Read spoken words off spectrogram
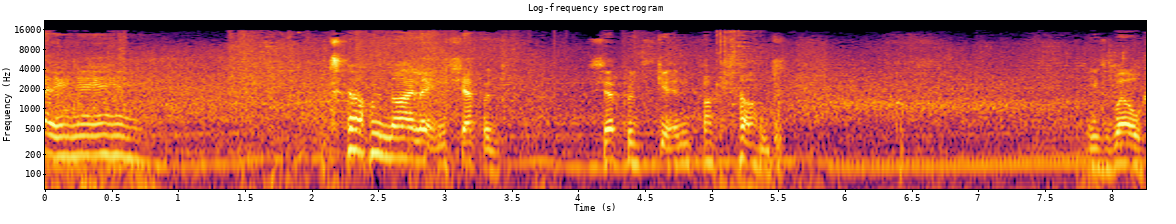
I'm annihilating oh, Shepherd. Shepherd's getting fucked up. He's Welsh.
